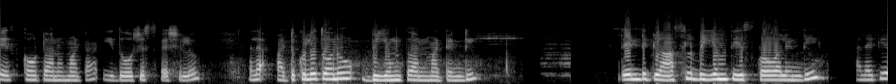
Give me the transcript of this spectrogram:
చేసుకోవటం అనమాట ఈ దోశ స్పెషల్. అలా అటుకులతోనూ బియ్యంతో అనమాట అండి. రెండు గ్లాసులు బియ్యం తీసుకోవాలండి. అలాగే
